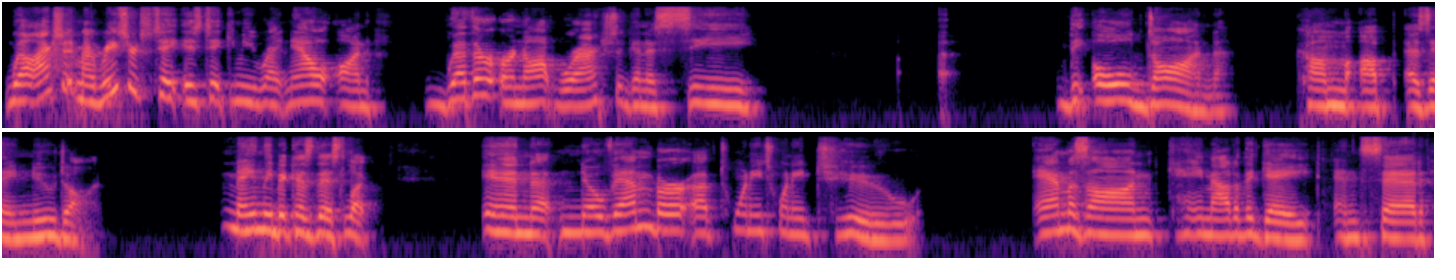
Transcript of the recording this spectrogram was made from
Well, actually, my research ta- is taking me right now on whether or not we're actually going to see uh, the old dawn come up as a new dawn. Mainly because this, look, in November of 2022, Amazon came out of the gate and said,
